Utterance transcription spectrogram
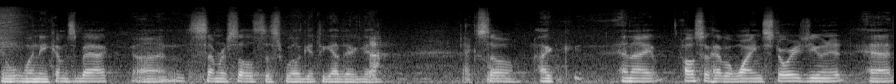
when he comes back on summer solstice, we'll get together again. Excellent. So I, and I also have a wine storage unit at,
